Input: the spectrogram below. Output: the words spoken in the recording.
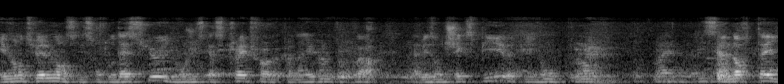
Éventuellement, s'ils sont audacieux, ils vont jusqu'à Stratford upon Avon pour voir la maison de Shakespeare, et puis ils vont glisser un orteil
